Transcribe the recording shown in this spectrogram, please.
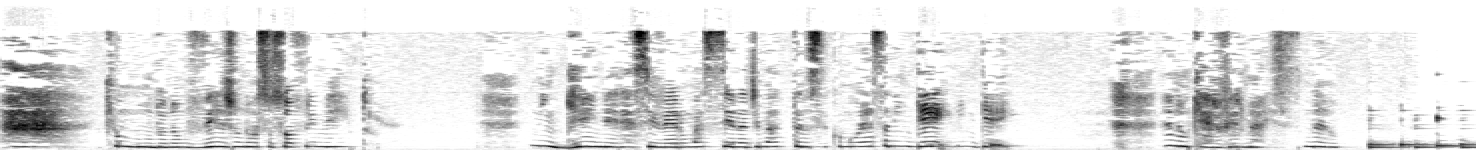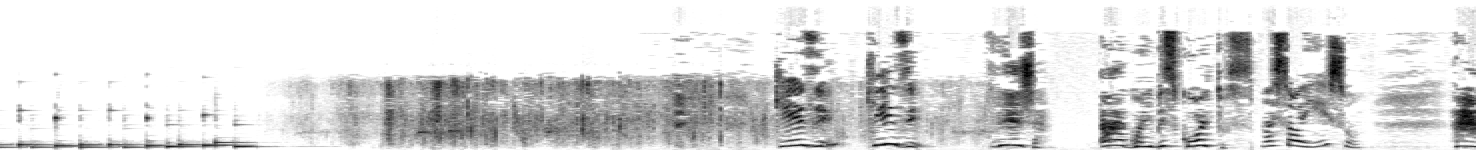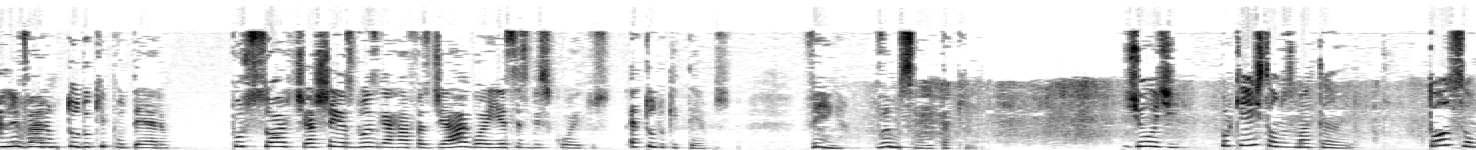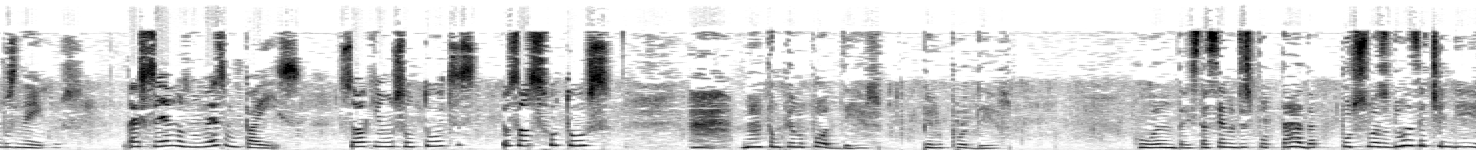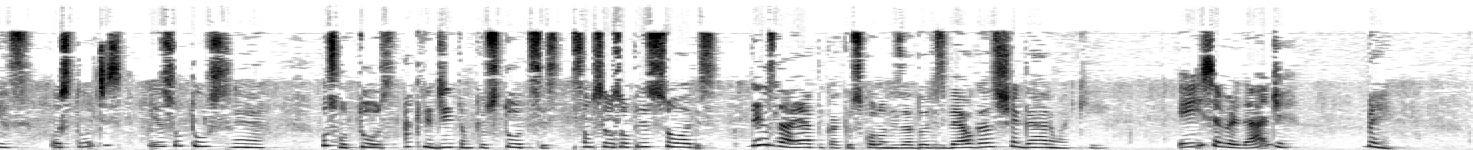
Ah, que o mundo não veja o nosso sofrimento. Ninguém merece ver uma cena de matança como essa. Ninguém, ninguém. Eu não quero ver mais, não. Kizzy, Kizzy, veja, água e biscoitos. Mas só isso? Ah, levaram tudo o que puderam. Por sorte, achei as duas garrafas de água e esses biscoitos. É tudo que temos. Venha, vamos sair daqui. Jude, por que estão nos matando? Todos somos negros. Nascemos no mesmo país. Só que uns são Tutsis e os outros Hutus. Ah, matam pelo poder. Pelo poder. Ruanda está sendo disputada por suas duas etnias. os Tutsis e os Hutus. É. Os Hutus acreditam que os Tutsis são seus opressores, desde a época que os colonizadores belgas chegaram aqui. E isso é verdade? Bem,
